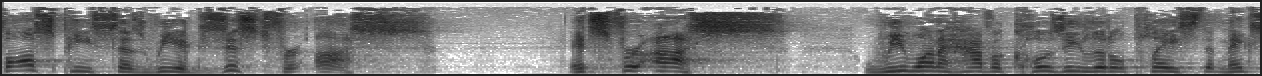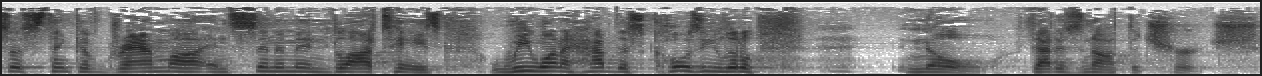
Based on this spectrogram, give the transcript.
False peace says we exist for us. It's for us. We want to have a cozy little place that makes us think of grandma and cinnamon lattes. We want to have this cozy little. No, that is not the church.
